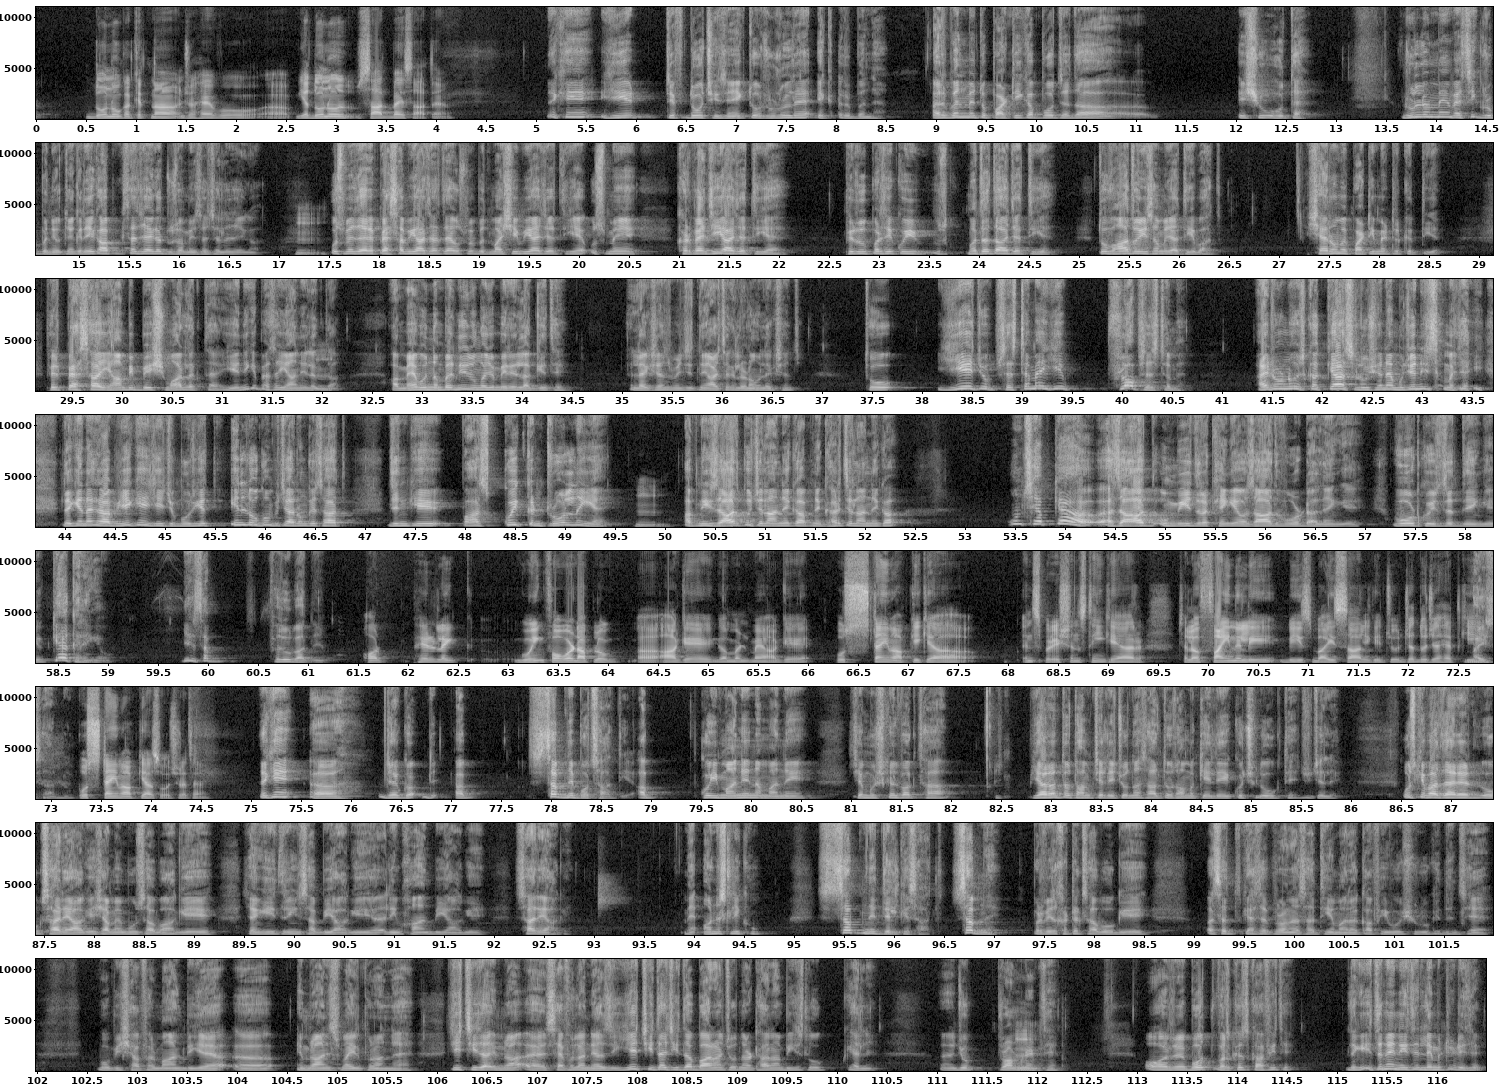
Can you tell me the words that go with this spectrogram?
دونوں کا کتنا جو ہے وہ یا دونوں ساتھ بائی ساتھ ہیں؟ دیکھیں یہ دو چیزیں ایک تو رورل ہے ایک اربن ہے۔ اربن میں تو پارٹی کا بہت زیادہ ایشو ہوتا ہے۔ رورل میں ویسے گروپ بنے ہوتے ہیں۔ اگر ایک آپ کے ساتھ جائے گا دوسرا میرے ساتھ چلا جائے گا۔ اس میں ظاہر پیسہ بھی آ جاتا ہے اس میں بدماشی بھی آ جاتی ہے اس میں کھڑپینجی آ جاتی ہے۔ پھر اوپر سے کوئی مدد آ جاتی ہے۔ تو وہاں تو یہ سمجھ آتی ہے بات۔ شہروں میں پارٹی میٹر کرتی ہے۔ پھر پیسہ یہاں بھی بے شمار لگتا ہے۔ یہ نہیں کہ پیسہ یہاں نہیں لگتا۔ اب میں وہ نمبر نہیں دوں گا جو میرے لگ گئے تھے الیکشنز میں جتنے آج تک لڑا ہوں الیکشنز تو یہ جو سسٹم ہے یہ فلاپ سسٹم ہے۔ آئی ڈونٹ نو اس کا کیا سلوشن ہے مجھے نہیں سمجھ آئی۔ لیکن اگر آپ یہ کہ یہ جمہوریت ان لوگوں بیچاروں کے ساتھ جن کے پاس کوئی کنٹرول نہیں ہے اپنی ذات کو چلانے کا اپنے گھر چلانے کا ان سے اب کیا آزاد امید رکھیں گے آزاد ووٹ ڈالیں گے؟ ووٹ کو عزت دیں گے کیا کریں گے وہ؟ یہ سب فضول باتیں اور پھر لائک گوئنگ فارورڈ آپ لوگ آگے گورنمنٹ میں آگے اس ٹائم آپ کی کیا انسپریشنس تھیں کہ یار چلو فائنلی بیس بائیس سال کی جو جد و جہد کی اس ٹائم آپ کیا سوچ رہے تھے؟ دیکھیں جب اب سب نے بہت ساتھ دیا۔ اب کوئی مانے نہ مانے جب مشکل وقت تھا گیارہ تو ہم چلے چودہ سال تو ہم اکیلے کچھ لوگ تھے جو چلے۔ اس کے بعد ظاہر لوگ سارے آ گئے شاہ محمود صاحب آ گئے جنگیر ترین صاحب بھی آ گئے علیم خان بھی آ گئے سارے آ گئے میں آنیسٹلی کہوں، سب نے دل کے ساتھ، سب نے، پرویز خٹک صاحب ہو گئے، اسد کیسے پرانا ساتھی ہمارا، کافی وہ شروع کے دن سے ہے، وہ بھی شاہ فرمان بھی ہے عمران اسماعیل پرانا ہے۔ یہ چیزہ عمران سیف اللہ نیازی، یہ چیدہ چیدہ بارہ، چودہ، اٹھارہ، بیس لوگ کہہ لیں جو پرومننٹ تھے۔ اور بہت ورکرز کافی تھے۔ لیکن اتنے نہیں تھے لمیٹیڈ ہی تھے۔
